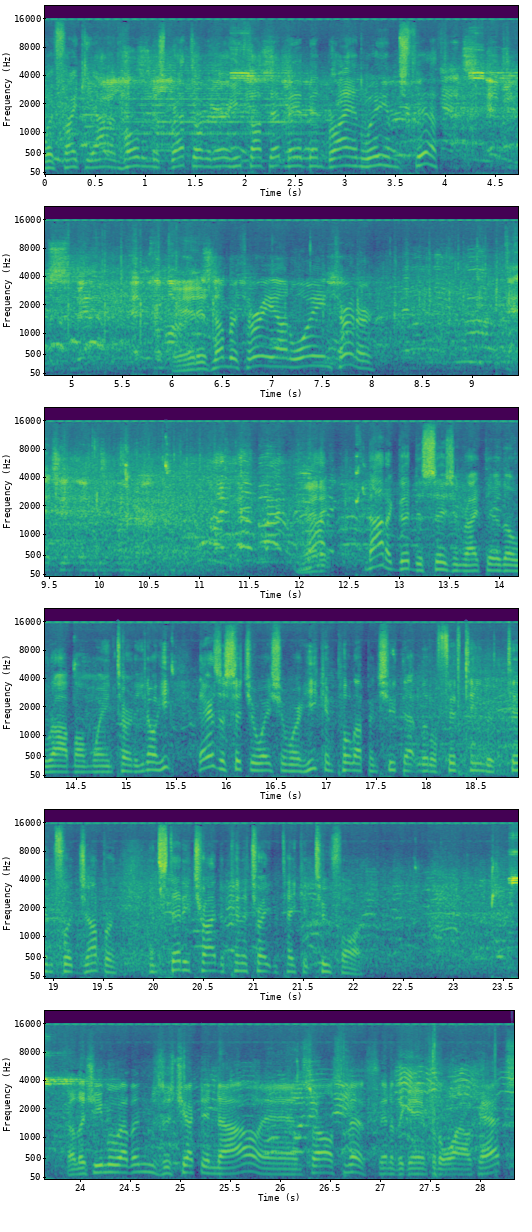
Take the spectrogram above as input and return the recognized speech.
Boy, Frankie Allen holding his breath over there. He thought that may have been Brian Williams' fifth. It is number three on Wayne Turner. Not, not a good decision right there, though, Rob, on Wayne Turner. You know, he there's a situation where he can pull up and shoot that little 15 to 10 foot jumper. Instead, he tried to penetrate and take it too far. Well, Evans is checked in now, and Saul Smith into the game for the Wildcats.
